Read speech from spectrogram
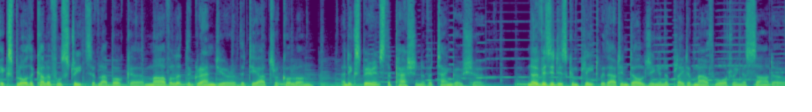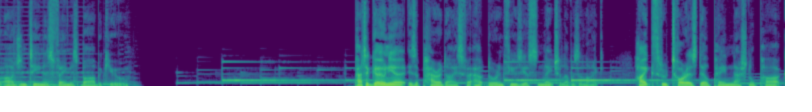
Explore the colorful streets of La Boca, marvel at the grandeur of the Teatro Colón, and experience the passion of a tango show. No visit is complete without indulging in a plate of mouth-watering asado, Argentina's famous barbecue. Patagonia is a paradise for outdoor enthusiasts and nature lovers alike. Hike through Torres del Paine National Park,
